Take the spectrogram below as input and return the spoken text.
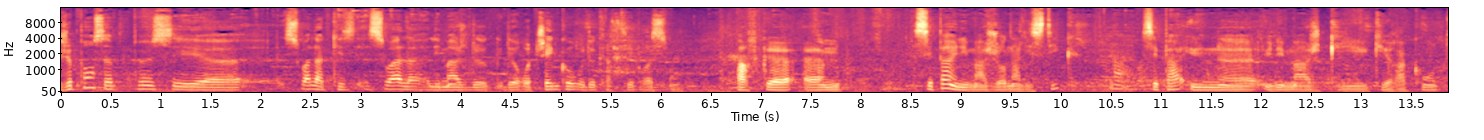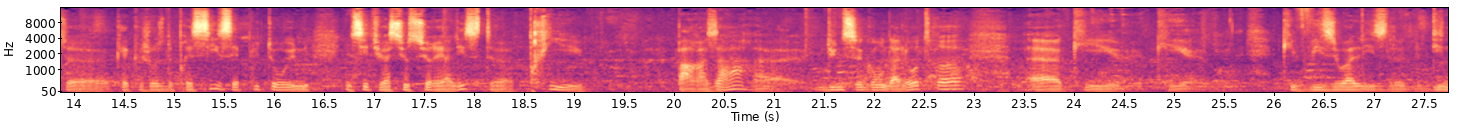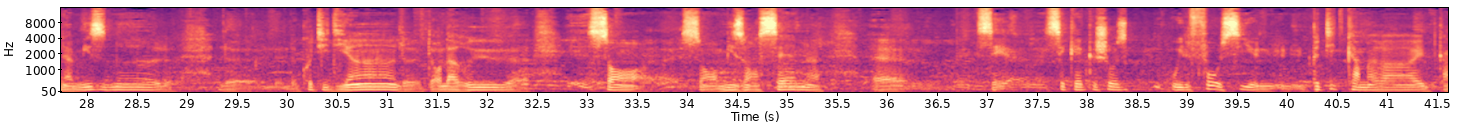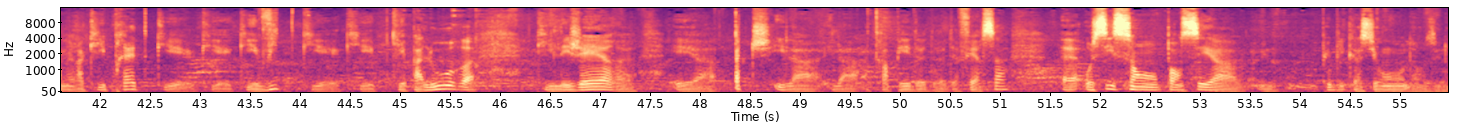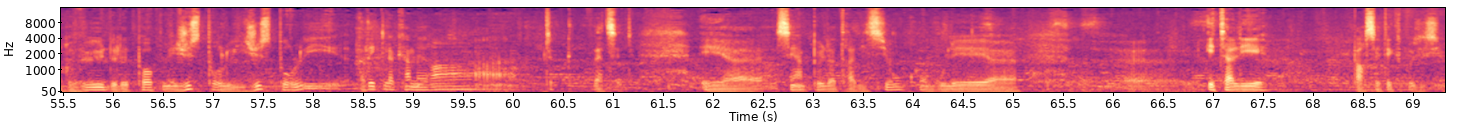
Je pense un peu, c'est euh, soit la- soit la- l'image de, de Rodchenko ou de Cartier-Bresson. Parce que euh, c'est pas une image journalistique, c'est pas une, euh, une image qui, qui raconte euh, quelque chose de précis, c'est plutôt une, une situation surréaliste euh, pris par hasard d'une seconde à l'autre euh, qui, qui, visualise le, dynamisme, le, quotidien dans la rue, euh, sans, mise en scène. Euh, c'est quelque chose où il faut aussi une, petite caméra, une caméra qui est prête, qui est, vite, qui est, qui est, qui est pas lourd, qui est légère. Et euh, patch, il a, attrapé de, faire ça. Aussi sans penser à une publication dans une revue de l'époque, mais juste pour lui, juste pour lui, avec la caméra, that's it. Et euh, c'est un peu la tradition qu'on voulait euh, euh, étaler par cette exposition.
